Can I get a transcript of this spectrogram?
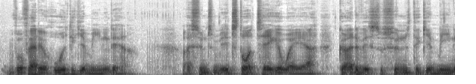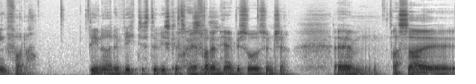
hvorfor er det overhovedet, det giver mening det her? Og jeg synes, et stort takeaway er, gør det, hvis du synes, det giver mening for dig. Det er noget af det vigtigste, vi skal tage fra den her episode, synes jeg. Øhm, og så, øh,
